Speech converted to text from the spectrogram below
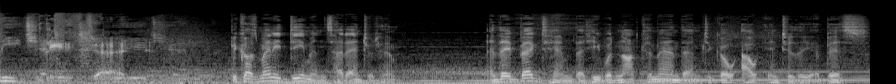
Legion. Legion. Because many demons had entered him. And they begged him that he would not command them to go out into the abyss.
